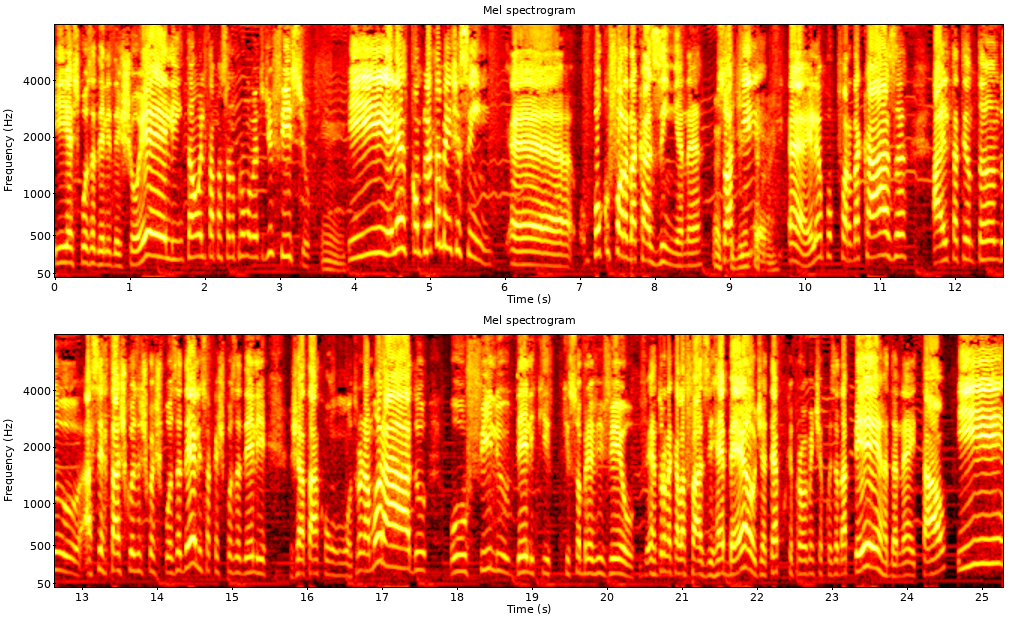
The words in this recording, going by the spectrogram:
e a esposa dele deixou ele. Então ele tá passando por um momento difícil. Hum. E ele é completamente assim, é, um pouco fora da casinha, né? É, Só tipo que Carrey. é, ele é um pouco fora da casa. Aí ele tá tentando acertar as coisas com a esposa dele, só que a esposa dele já tá com outro namorado. O filho dele que, que sobreviveu entrou naquela fase rebelde, até porque provavelmente é coisa da perda, né, e tal. E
